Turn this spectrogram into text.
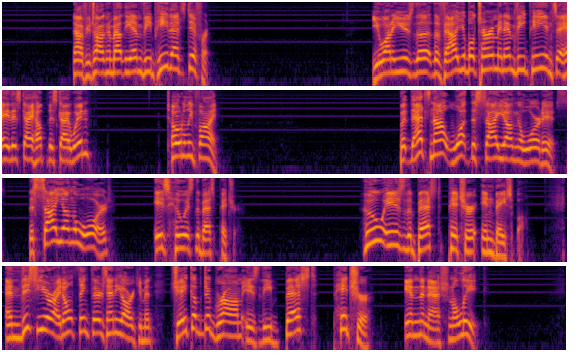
Now, if you're talking about the MVP, that's different. You want to use the, the valuable term in MVP and say, hey, this guy helped this guy win? Totally fine. But that's not what the Cy Young Award is. The Cy Young Award is who is the best pitcher. Who is the best pitcher in baseball? And this year, I don't think there's any argument. Jacob DeGrom is the best pitcher in the National League.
